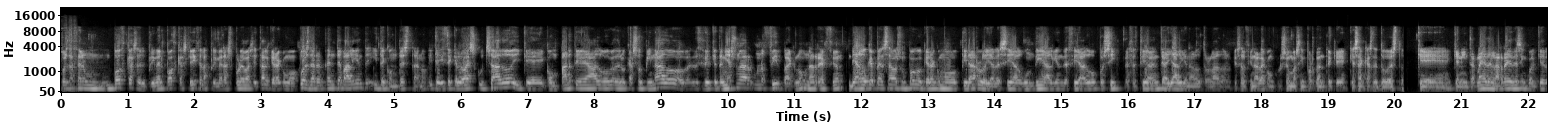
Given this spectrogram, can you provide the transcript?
Después de hacer un, podcast, el primer podcast que hice, las primeras pruebas y tal, que era como, pues de repente va alguien y te contesta, ¿no? Y te dice que lo ha escuchado y que comparte algo de lo que has opinado, es decir, que tenías una, una feedback, ¿no? Una reacción de algo que pensabas un poco, que era como tirarlo y a ver si algún día alguien decía algo, pues sí, efectivamente hay alguien al otro lado, ¿no? Que es al final la conclusión más importante que, que sacas de todo esto. Que, que, en Internet, en las redes, en cualquier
